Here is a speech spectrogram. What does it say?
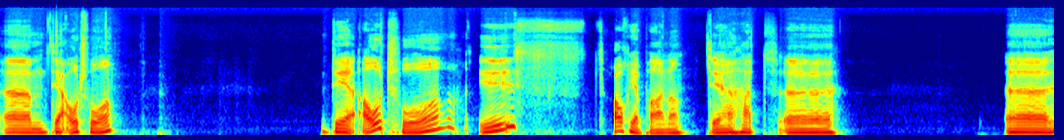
ähm, der Autor, der Autor ist auch Japaner, der hat, äh, äh,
